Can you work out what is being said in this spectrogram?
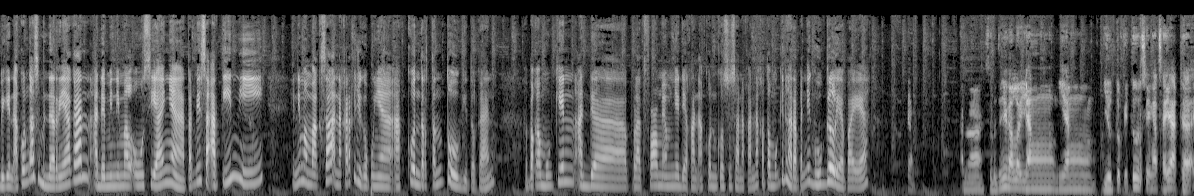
bikin akun kan sebenarnya kan ada minimal usianya, tapi saat ini ini memaksa anak-anak juga punya akun tertentu gitu kan. Apakah mungkin ada platform yang menyediakan akun khusus anak-anak atau mungkin harapannya Google ya Pak ya? Ya. Uh, sebetulnya kalau yang yang YouTube itu seingat saya ada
